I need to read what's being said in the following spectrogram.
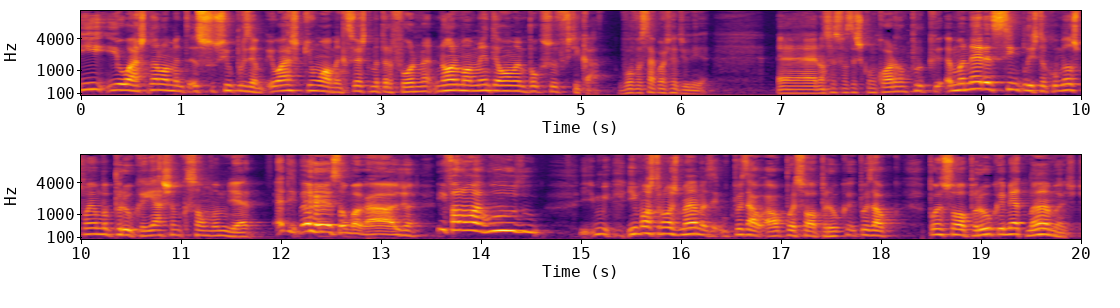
E eu acho normalmente associo, por exemplo, eu acho que um homem que se veste de matrafona normalmente é um homem pouco sofisticado. Vou avançar com esta teoria. Uh, não sei se vocês concordam, porque a maneira simplista como eles põem uma peruca e acham que são uma mulher é tipo, é, são uma gaja, e falam agudo, e, e mostram as mamas. Depois há, há o põe só a peruca, depois há o põe só a peruca e mete mamas,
